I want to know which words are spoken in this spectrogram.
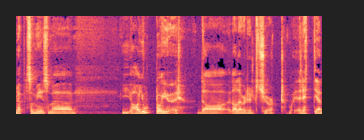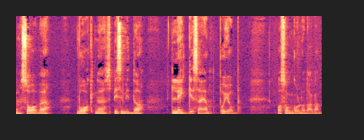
løpt så mye som jeg har gjort og gjør. Da, da, hadde jeg vært helt kjørt. Rett hjem, sove, våkne, spise middag, legge seg igjen på jobb. Og sånn går nå dagene.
